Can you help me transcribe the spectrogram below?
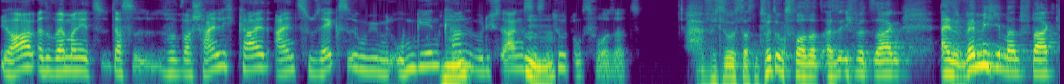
ja, also wenn man jetzt das so Wahrscheinlichkeit 1 zu 6 irgendwie mit umgehen kann, mhm. würde ich sagen, ist mhm. das ein Tötungsvorsatz. Wieso ist das ein Tötungsvorsatz? Also ich würde sagen, also wenn mich jemand fragt,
